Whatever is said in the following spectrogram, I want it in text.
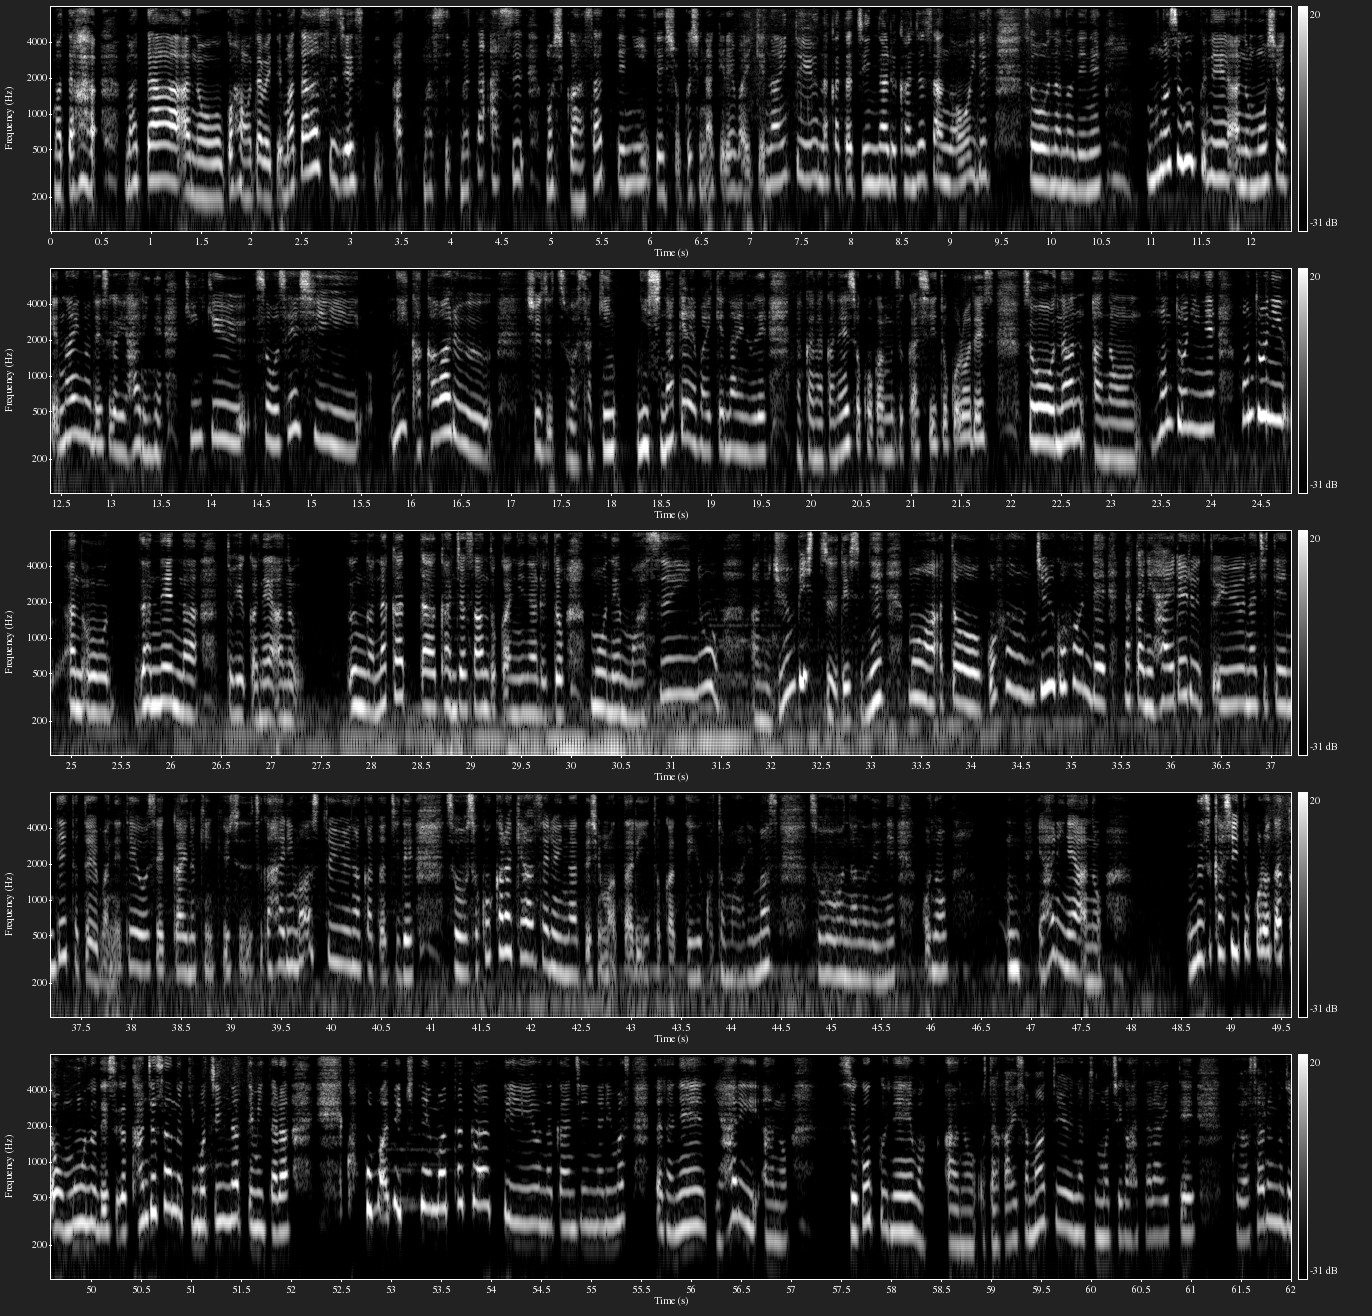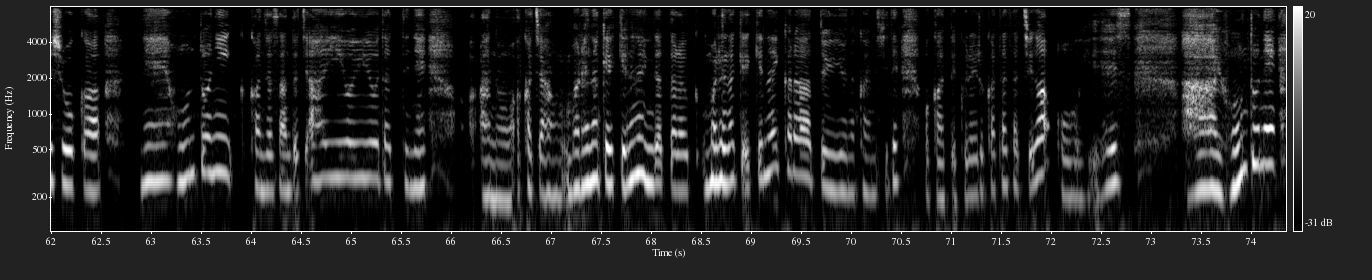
また、また、あの、ご飯を食べて、また明日ジェス、あ、ままた明日、もしくは明後日に絶食しなければいけないというような形になる患者さんが多いです。そうなのでね、ものすごくね、あの、申し訳ないのですが、やはりね、緊急、そう、精子に関わる手術は先にしなければいけないので、なかなかね、そこが難しいところです。そう、なん、あの、本当にね、本当に、あの、残念なというかね、あの、運がなかった患者さんとかになると、もうね、麻酔のあの準備室ですね。もうあと5分、15分で中に入れるというような時点で、例えばね、帝王切開の緊急手術が入りますというような形で、そう、そこからキャンセルになってしまったりとかっていうこともあります。そうなのでね、この、うん、やはりね、あの、難しいところだと思うのですが、患者さんの気持ちになってみたら、えー、ここまで来てまたかっていうような感じになります。ただね、やはり、あの、すごくね、あの、お互い様というような気持ちが働いてくださるのでしょうか。ね、本当に患者さんたち、あ、いいよいいよ、だってね、あの、赤ちゃん生まれなきゃいけないんだったら生まれなきゃいけないからというような感じで分かってくれる方たちが多いです。はい、本当ね、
